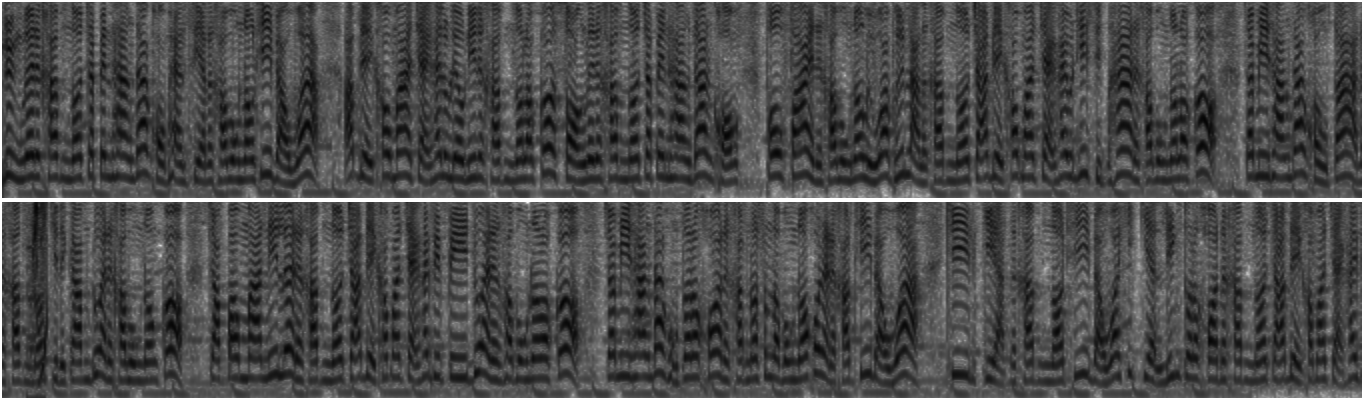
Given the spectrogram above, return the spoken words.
หนึ่งเลยนะครับเนาะจะเป็นทางด้านของแผ่นเสียงนะครับวงน้องที่แบบว่าอัปเดตเข้ามาแจกให้เร็วๆนี้นะครับเนาะแล้วก็สองเลยนะครับเนาะจะเป็นทางด้านของโปรไฟล์นะครับวงน้องหรือว่าพื้นหลังนะครับเนาะจะอัปเดตเข้ามาแจกให้วันที่ 15นะครับวงน้องแล้วก็จะมีทางด้านของต้านะครับเนาะกิจกรรมด้วยนะครับวงน้องก็จะประมาณนี้เลยนะครับเนาะจะอัปเดตเข้ามาแจกให้ฟรีๆด้วยนะครับวงน้องแล้วก็จะมีทางด้านของตัวละครนะครับเนาะสำหรับวงน้องคนไหนนะครับที่แบบว่าขี้เกียจนะครับเนาะที่แบบว่าขี้เกียจลิงก์ตัวละครนะครับเนาะจะอัปเดตเข้ามาแจกให้ฟ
